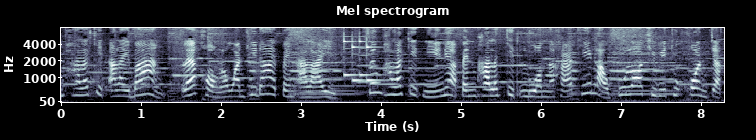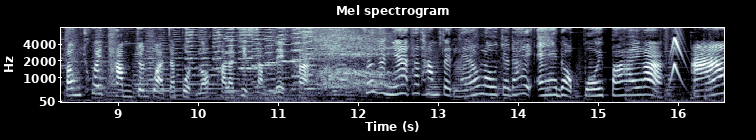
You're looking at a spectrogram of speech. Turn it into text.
ำภารกิจอะไรบ้าง และของรางวัลที่ได้เป็นอะไร ซึ่งภารกิจนี้เนี่ยเป็นภารกิจรวมนะคะ ที่เหล่าผู้รอดชีวิตทุกคนจะต้องช่วยทำจนกว่าจะปลดล็อกภารกิจสำเร็จค่ะ อันเนี้ยถ้าทำเสร็จแล้วเราจะได้แอร์ดรอปโปรยปลายค่ะ อ้าว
